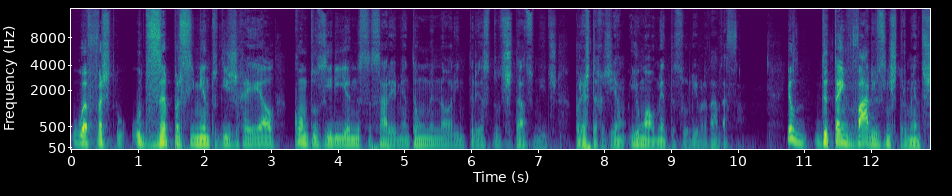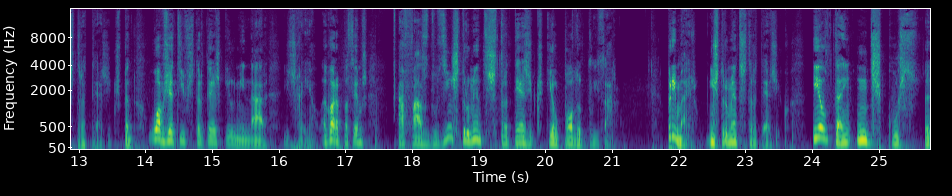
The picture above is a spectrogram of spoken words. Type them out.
o, afast... o desaparecimento de Israel conduziria necessariamente a um menor interesse dos Estados Unidos por esta região e um aumento da sua liberdade de ação. Ele detém vários instrumentos estratégicos. Portanto, o objetivo estratégico é eliminar Israel. Agora passemos à fase dos instrumentos estratégicos que ele pode utilizar. Primeiro, instrumento estratégico. Ele tem um discurso uh,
